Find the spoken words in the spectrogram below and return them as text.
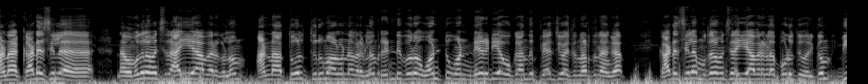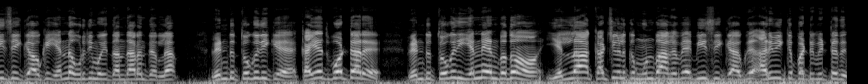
ஆனால் கடைசியில் நம்ம முதலமைச்சர் ஐயா அவர்களும் அண்ணா தோல் திருமாவளவன் அவர்களும் ரெண்டு பேரும் ஒன் டு ஒன் நேரடியாக உட்காந்து பேச்சுவார்த்தை நடத்தினாங்க. கடைசியில் முதலமைச்சர் ஐயா அவர்களை பொறுத்த வரைக்கும் பிசிகாவுக்கு என்ன உறுதிமொழி தந்தாருன்னு தெரியல. ரெண்டு தொகுதிக்கு கையெழுத்து போட்டார். ரெண்டு தொகுதி என்ன என்பதும் எல்லா கட்சிகளுக்கு முன்பாகவே பிசிகாவுக்கு அறிவிக்கப்பட்டு விட்டது.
